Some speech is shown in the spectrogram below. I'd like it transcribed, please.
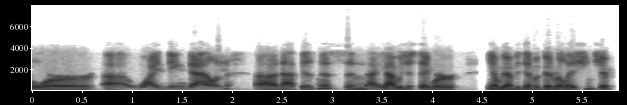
for winding down that business. And I, I would just say we're, you know, we obviously have a good relationship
